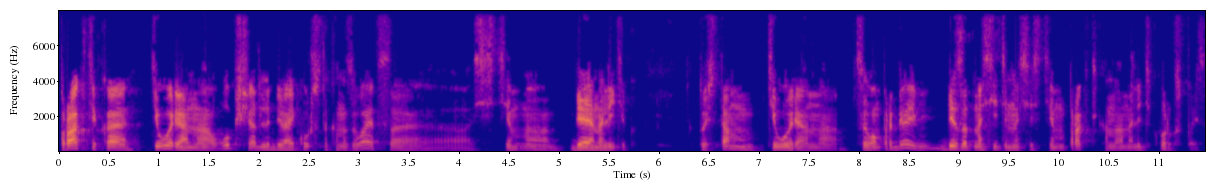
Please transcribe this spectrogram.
практика. Теория, она общая для BI, курс так и называется, э, система BI-аналитик. То есть там теория на в целом про BI без относительно системы, практика на Analytic Workspace.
